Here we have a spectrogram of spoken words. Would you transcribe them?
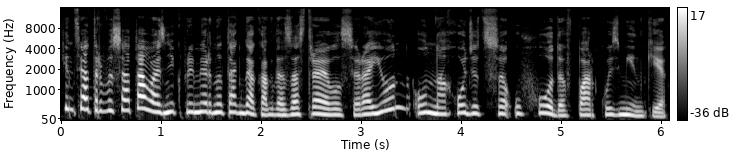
Кинотеатр «Высота» возник примерно тогда, когда застраивался район. Он находится у входа в парк Кузьминки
